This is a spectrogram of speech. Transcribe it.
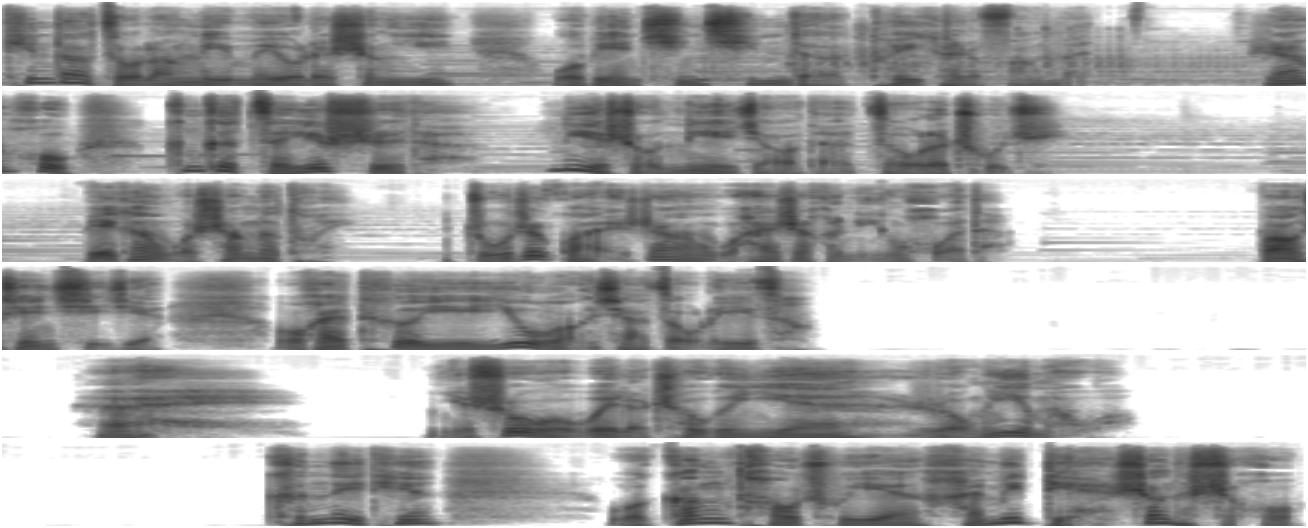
听到走廊里没有了声音，我便轻轻地推开了房门，然后跟个贼似的蹑手蹑脚地走了出去。别看我伤了腿，拄着拐杖我还是很灵活的。保险起见，我还特意又往下走了一层。哎，你说我为了抽根烟容易吗？我。可那天我刚掏出烟，还没点上的时候。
